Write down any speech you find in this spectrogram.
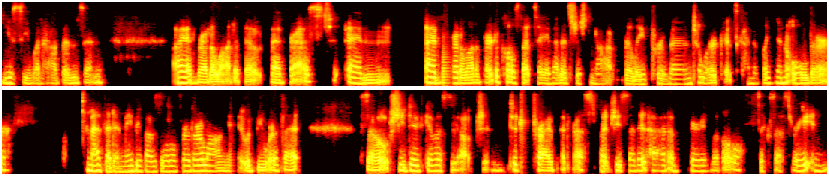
you see what happens and i had read a lot about bed rest and i had read a lot of articles that say that it's just not really proven to work it's kind of like an older method and maybe if i was a little further along it would be worth it so she did give us the option to try bed rest, but she said it had a very little success rate. And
